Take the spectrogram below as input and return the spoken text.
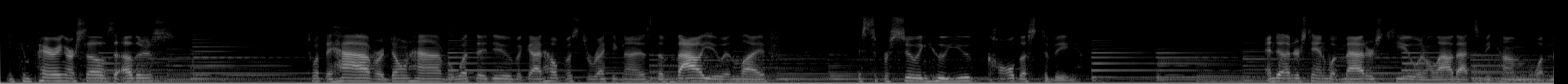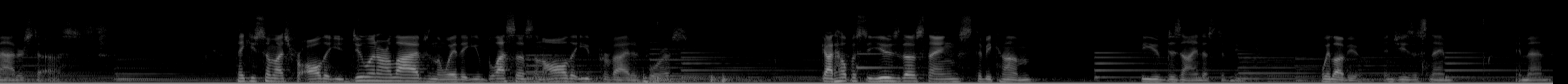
in comparing ourselves to others, to what they have or don't have or what they do, but God, help us to recognize the value in life is to pursuing who you've called us to be and to understand what matters to you and allow that to become what matters to us. Thank you so much for all that you do in our lives and the way that you bless us and all that you've provided for us. God, help us to use those things to become who you've designed us to be. We love you. In Jesus' name, amen.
